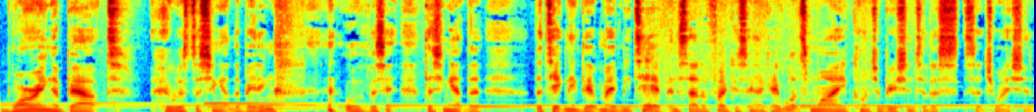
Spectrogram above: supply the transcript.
worrying about who was dishing out the beating or dishing out the the technique that made me tap and started focusing okay what's my contribution to this situation?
